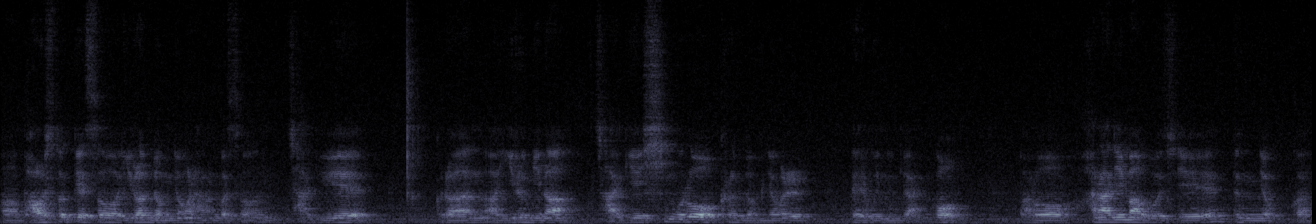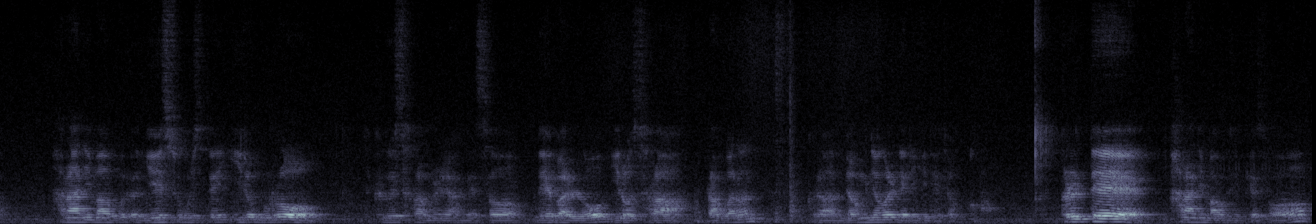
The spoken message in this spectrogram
어, 바울 사도께서 이런 명령을 하는 것은 자기의 그러한 아, 이름이나 자기의 힘으로 그런 명령을 내리고 있는 게 아니고 바로 하나님 아버지의 능력과 하나님 아버지 예수 그리스도의 이름으로 그 사람을 향해서 내 발로 일어서라라고 하는 그러한 명령을 내리게 되죠. 그럴 때 하나님 아버지께서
